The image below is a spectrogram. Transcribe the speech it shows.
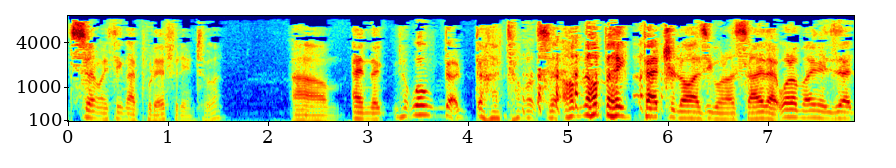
certainly think they put effort into it. Um, and the, well, not, I'm not being patronising when I say that. What I mean is that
